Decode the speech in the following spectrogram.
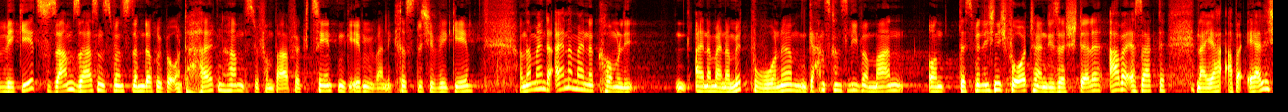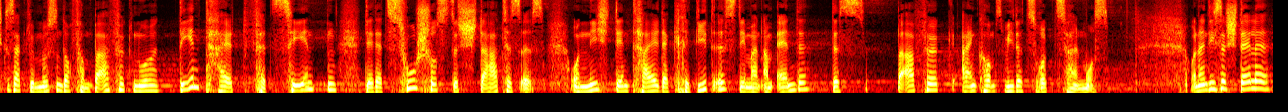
WG zusammensaßen, dass wir uns dann darüber unterhalten haben, dass wir vom BAföG Zehnten geben, wir waren eine christliche WG. Und dann meinte einer meiner Kommilitonen, einer meiner Mitbewohner, ein ganz, ganz lieber Mann, und das will ich nicht verurteilen an dieser Stelle, aber er sagte, na ja, aber ehrlich gesagt, wir müssen doch vom BAföG nur den Teil verzehnten, der der Zuschuss des Staates ist und nicht den Teil, der Kredit ist, den man am Ende des BAföG-Einkommens wieder zurückzahlen muss. Und an dieser Stelle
